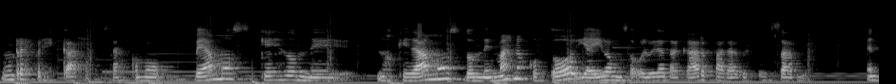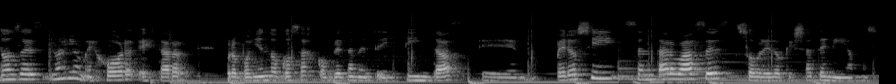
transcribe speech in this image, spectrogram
un refrescar, o sea, como veamos qué es donde nos quedamos, donde más nos costó y ahí vamos a volver a atacar para reforzarlo. Entonces, no es lo mejor estar proponiendo cosas completamente distintas, eh, pero sí sentar bases sobre lo que ya teníamos.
